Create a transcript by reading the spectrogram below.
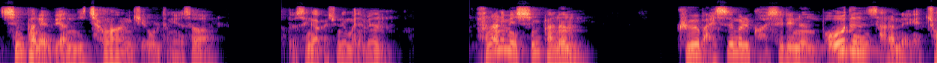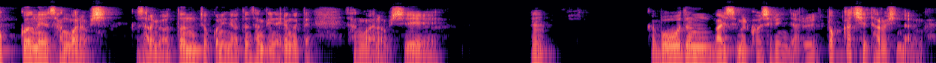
심판에 대한 이 장황한 기록을 통해서 또 생각할 수 있는 게 뭐냐면 하나님의 심판은 그 말씀을 거스리는 모든 사람에게 조건에 상관없이 그 사람이 어떤 조건이냐 어떤 상태냐 이런 것들 상관없이 응? 그 모든 말씀을 거스리는 자를 똑같이 다루신다는 거예요.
